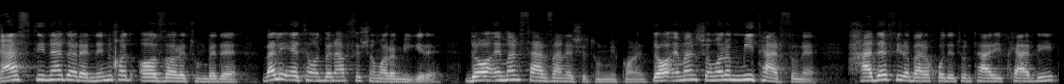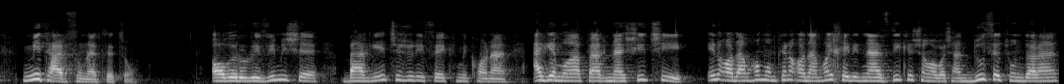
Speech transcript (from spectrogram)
قصدی نداره نمی‌خواد آزارتون بده ولی اعتماد به نفس شما رو می‌گیره. دائما سرزنشتون می‌کنه. دائما شما رو میترسونه. هدفی رو برای خودتون تعریف کردید میترسونتتون. آبروریزی میشه بقیه چجوری فکر می‌کنن؟ اگه موفق نشید چی؟ این آدم ها ممکنه آدم های خیلی نزدیک شما باشن دوستتون دارن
